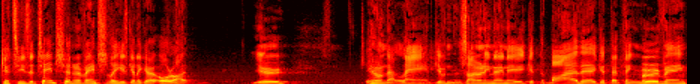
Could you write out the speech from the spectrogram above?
gets his attention, and eventually he's going to go, All right, you give them that land, give them the zoning they need, get the buyer there, get that thing moving.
